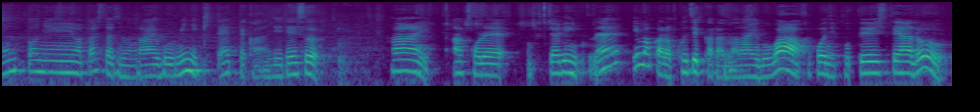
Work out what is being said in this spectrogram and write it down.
本当に私たちのライブ見に来てって感じです。はい。あ、これ、ピクチャリンクね。今から9時からのライブは、ここに固定してある、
